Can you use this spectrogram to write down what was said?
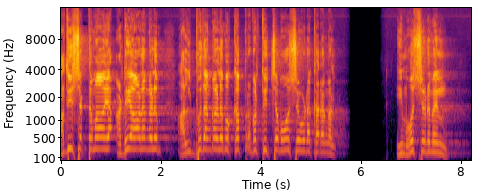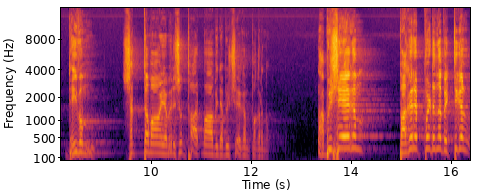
അതിശക്തമായ അടയാളങ്ങളും അത്ഭുതങ്ങളുമൊക്കെ പ്രവർത്തിച്ച മോശയുടെ കരങ്ങൾ ഈ മോശയുടെ മേൽ ദൈവം ശക്തമായ പരിശുദ്ധാത്മാവിന്റെ അഭിഷേകം പകർന്നു. അഭിഷേകം പകരപ്പെടുന്ന വ്യക്തികൾ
